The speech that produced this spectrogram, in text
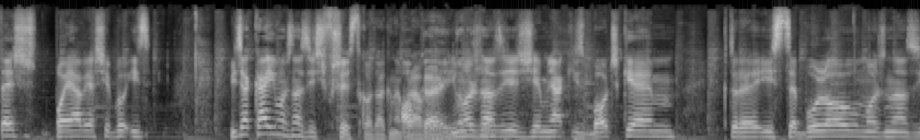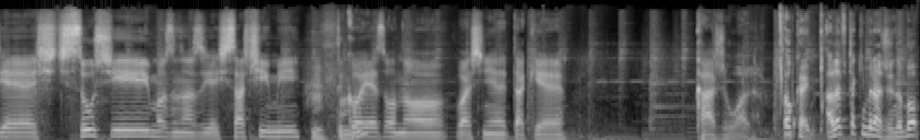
też pojawia się, bo iz, w izakai można zjeść wszystko tak naprawdę. Okej, I dobrze. można zjeść ziemniaki z boczkiem, które i z cebulą, można zjeść sushi, można zjeść sashimi, Mhm. tylko jest ono właśnie takie casual. Okej, ale w takim razie, no bo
